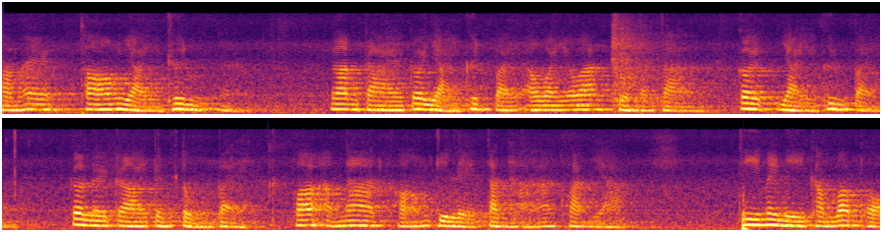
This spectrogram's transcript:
ทำให้ท้องใหญ่ขึ้น ร่างกายก็ใหญ่ขึ้นไป อวัยวะส่วนต่างๆ ก็ใหญ่ขึ้นไป ก็เลยกลายเป็นตุ่มไป เพราะอำนาจของกิเลสตัณหาความอยาก ที่ไม่มีคำว่าพอ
